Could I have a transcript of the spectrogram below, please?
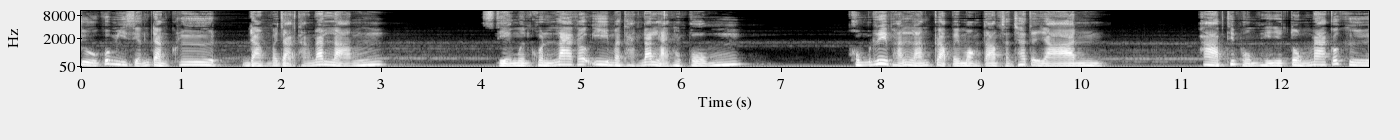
จู่ๆก็มีเสียงดังคลืด ดังมาจากทางด้านหลัง เสียงเหมือนคนลากเก้าอี้มาทางด้านหลังของผม ผมรีบหันหลังกลับไปมองตามสัญชาตญาณภาพที่ผมเห็นอยู่ตรงหน้าก็คือ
